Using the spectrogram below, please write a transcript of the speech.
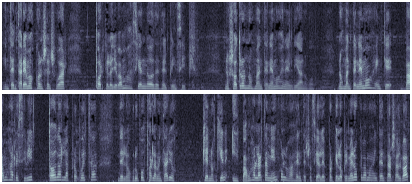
Intentaremos consensuar porque lo llevamos haciendo desde el principio. Nosotros nos mantenemos en el diálogo, nos mantenemos en que vamos a recibir todas las propuestas de los grupos parlamentarios que nos tienen y vamos a hablar también con los agentes sociales porque lo primero que vamos a intentar salvar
